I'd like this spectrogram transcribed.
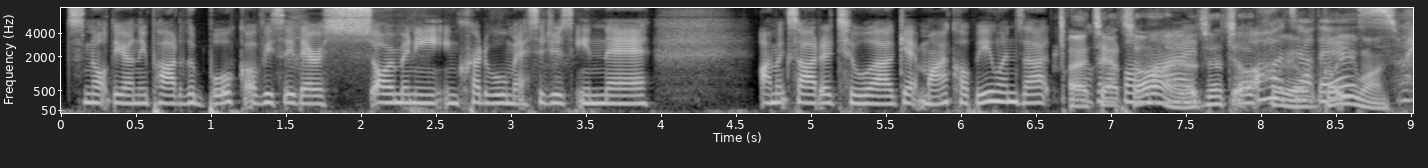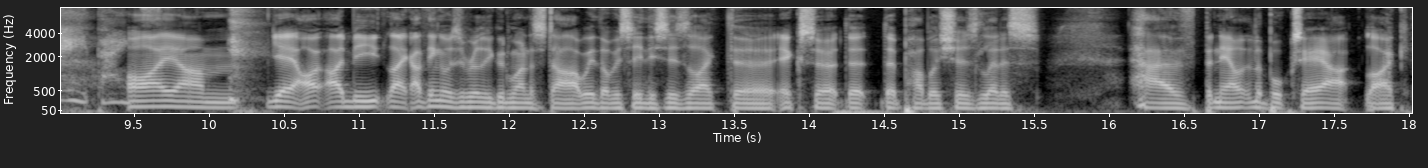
it's not the only part of the book. Obviously, there are so many incredible messages in there. I'm excited to uh, get my copy. When's that? Uh, it's Rocking up on outside. It's outside Oh, it's you. out got there. you one. Sweet. Thanks. I um yeah I, I'd be like I think it was a really good one to start with. Obviously, this is like the excerpt that the publishers let us have, but now that the book's out, like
